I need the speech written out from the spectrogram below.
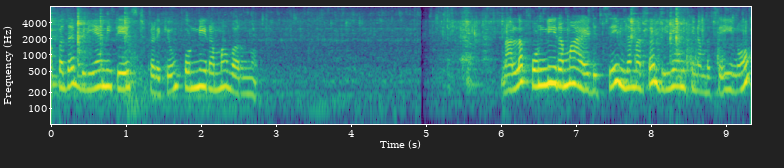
அப்போ தான் பிரியாணி டேஸ்ட் கிடைக்கும். பொன்னிறமாக வரணும். நல்லா பொன்னிறமாக ஆயிடுச்சு. இந்த மாதிரி தான் பிரியாணிக்கு நம்ம செய்யணும்.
